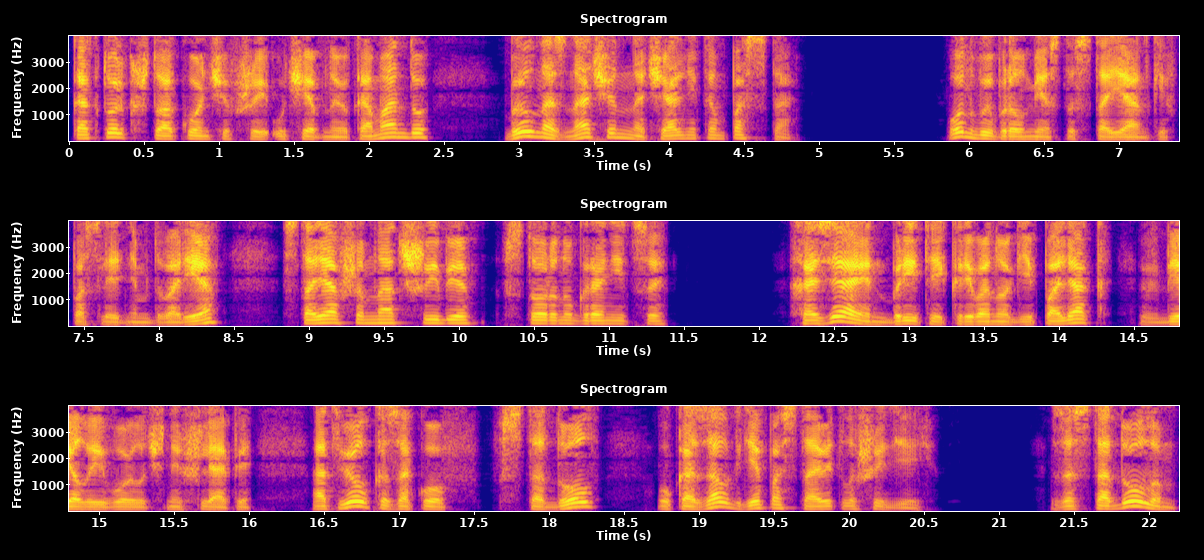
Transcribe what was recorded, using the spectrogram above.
как только что окончивший учебную команду, был назначен начальником поста. Он выбрал место стоянки в последнем дворе, стоявшем на отшибе в сторону границы. Хозяин, бритый кривоногий поляк, в белой войлочной шляпе, отвел казаков в стадол, указал, где поставить лошадей. За стадолом,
